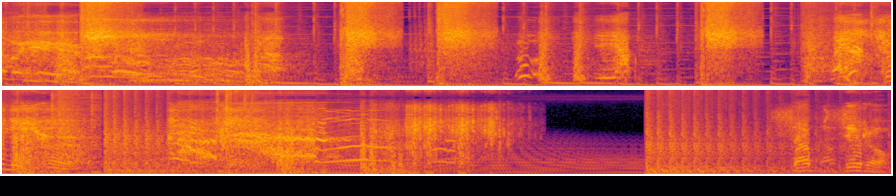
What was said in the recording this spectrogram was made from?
over here! Finish her! Sub-Zero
